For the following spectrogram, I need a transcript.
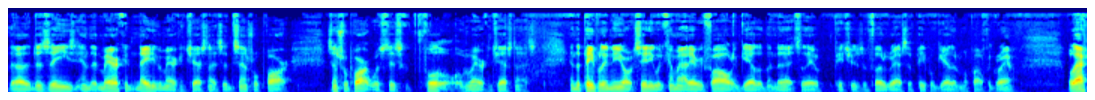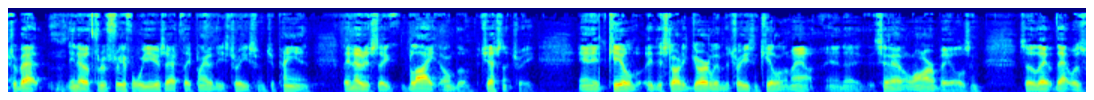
the disease in the American Native American chestnuts in Central Park. Central Park was just full of American chestnuts, and the people in New York City would come out every fall and gather the nuts. So they have pictures of photographs of people gathering them up off the ground. Well, after about you know three, three or four years after they planted these trees from Japan, they noticed a blight on the chestnut tree, and it killed. It just started girdling the trees and killing them out, and uh, sent out alarm bells, and so that that was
